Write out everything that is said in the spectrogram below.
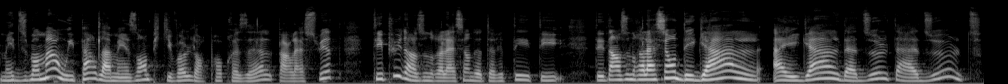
Mais du moment où ils partent de la maison puis qu'ils volent leurs propres ailes, par la suite, tu n'es plus dans une relation d'autorité. Tu es, dans une relation d'égal à égal, d'adulte à adulte.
